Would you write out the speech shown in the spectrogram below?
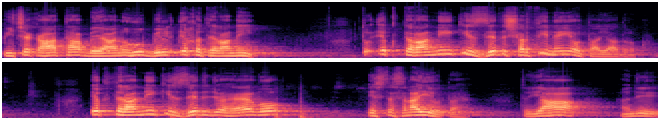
پیچھے کہا تھا بیان ہو بالاقترانی۔ تو اقترانی کی ضد شرطی نہیں ہوتا، یاد رکھو۔ اقترانی کی ضد جو ہے وہ استثنائی ہوتا ہے۔ تو یہاں ہاں جی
